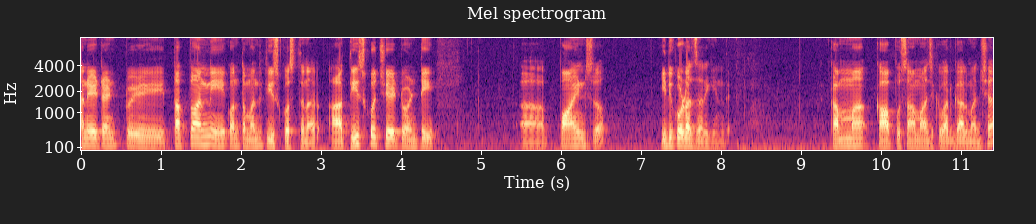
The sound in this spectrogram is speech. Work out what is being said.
అనేటువంటి తత్వాన్ని కొంతమంది తీసుకొస్తున్నారు. ఆ తీసుకొచ్చేటువంటి పాయింట్స్లో ఇది కూడా జరిగింది. కమ్మ కాపు సామాజిక వర్గాల మధ్య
